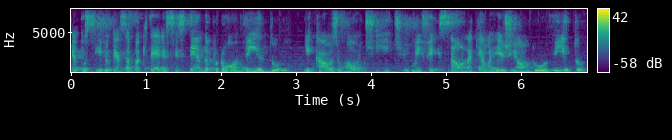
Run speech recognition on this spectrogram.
é possível que essa bactéria se estenda para o ouvido e cause uma otite, uma infecção naquela região do ouvido,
